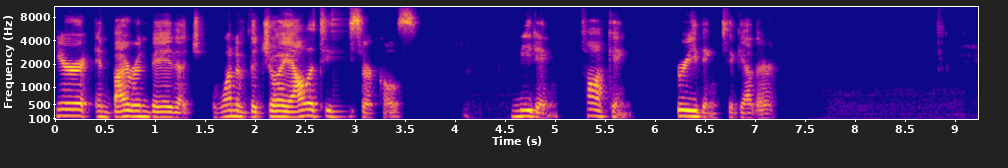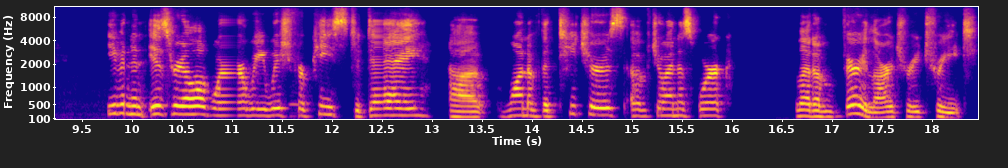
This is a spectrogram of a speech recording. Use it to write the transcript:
Here in Byron Bay, that one of the joyality circles, meeting, talking, breathing together. Even in Israel, where we wish for peace today, uh, one of the teachers of Joanna's work led a very large retreat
